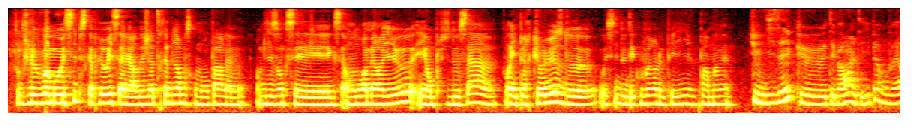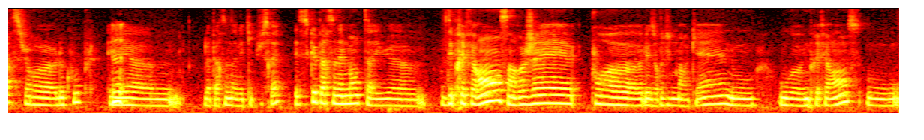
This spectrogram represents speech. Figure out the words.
faut que je le vois moi aussi parce qu'a priori ça a l'air déjà très bien parce qu'on m'en parle euh, en me disant que c'est que c'est un endroit merveilleux. Et en plus de ça euh, ouais hyper curieuse de aussi de découvrir le pays par moi-même. Tu me disais que tes parents étaient hyper ouverts sur le couple et Mm. la personne avec qui tu serais. Est-ce que personnellement tu as eu euh, des préférences, un rejet pour euh, les origines marocaines ou, ou euh, une préférence ou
